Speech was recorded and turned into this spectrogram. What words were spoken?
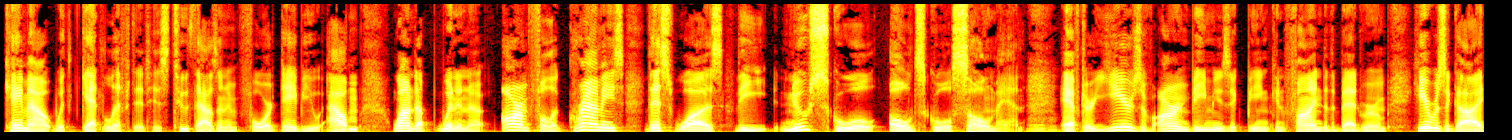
came out with Get Lifted, his 2004 debut album, wound up winning an armful of Grammys. This was the new school, old school soul man. Mm-hmm. After years of R&B music being confined to the bedroom, here was a guy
